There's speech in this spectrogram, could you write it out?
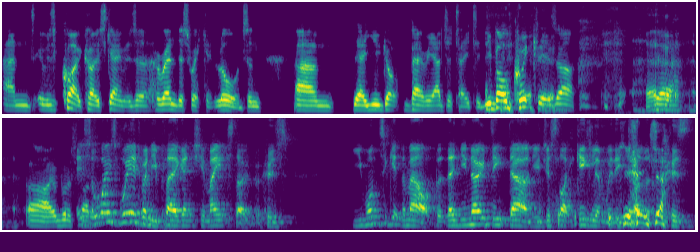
and it was quite a close game. It was a horrendous wicket, Lords, and um, yeah, you got very agitated. You bowled quickly as well. Yeah. Oh, it it's always weird when you play against your mates though, because you want to get them out, but then you know deep down you're just like giggling with each Yeah, other exactly. because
